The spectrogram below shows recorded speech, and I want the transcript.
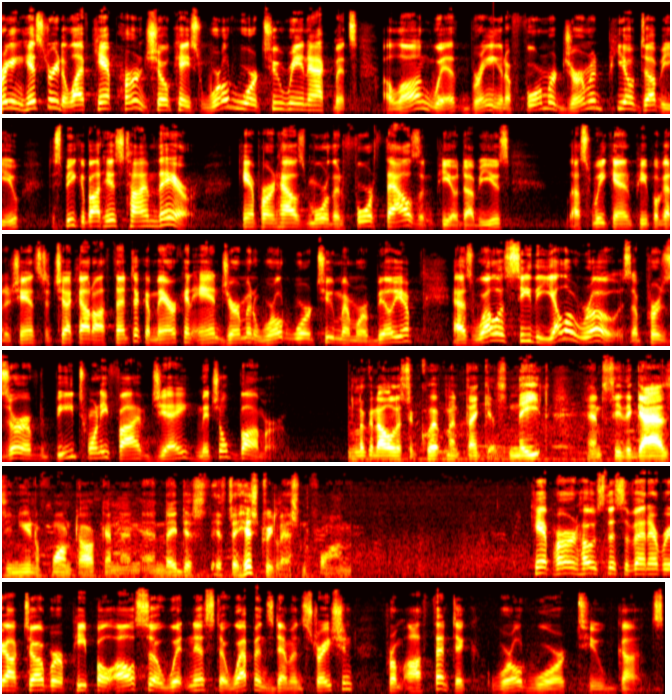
Bringing history to life, Camp Hearne showcased World War II reenactments, along with bringing in a former German POW to speak about his time there. Camp Hearne housed more than 4,000 POWs. Last weekend, people got a chance to check out authentic American and German World War II memorabilia, as well as see the Yellow Rose, a preserved B-25J Mitchell bomber. Look at all this equipment, think it's neat, and see the guys in uniform talking, and, and they just, it's a history lesson for them. Camp Hearne hosts this event every October. People also witnessed a weapons demonstration from authentic World War II guns.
